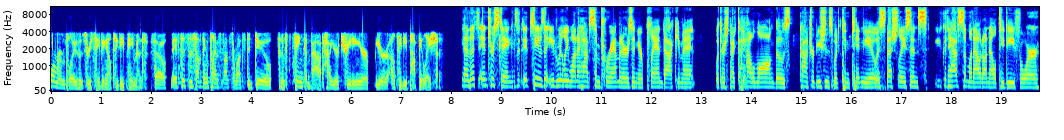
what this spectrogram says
former employee who's receiving LTD payments? So if this is something a plan sponsor wants to do, kind of think about how you're treating your, your LTD population. Yeah, that's interesting because it, it seems that you'd really want to have some parameters in your plan document with respect to how long those contributions would continue, especially since you could have someone out on LTD for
